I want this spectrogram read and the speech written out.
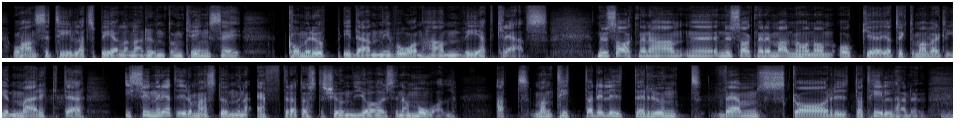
och han ser till att spelarna runt omkring sig kommer upp i den nivån han vet krävs. Nu saknade, han, nu saknade Malmö honom och jag tyckte man verkligen märkte, i synnerhet i de här stunderna efter att Östersund gör sina mål, att man tittade lite runt vem ska ryta till här nu? Mm.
